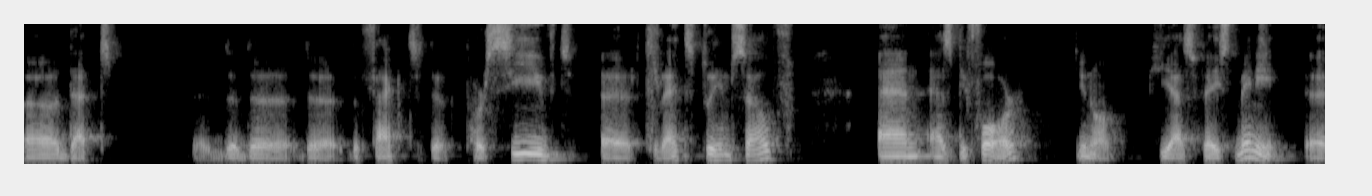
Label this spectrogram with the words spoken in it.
uh, that the, the, the, the fact, the perceived uh, threat to himself. And as before, you know, he has faced many uh,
